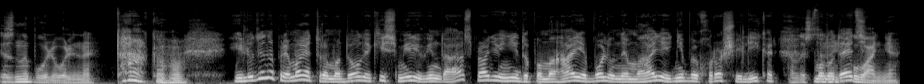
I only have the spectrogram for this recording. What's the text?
Знеболювальне. Так. Ага. І людина приймає трамадол, в якійсь мірі він да, справді він їй допомагає, болю немає, і ніби хороший лікар. Але ж це Молодець. лікування.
